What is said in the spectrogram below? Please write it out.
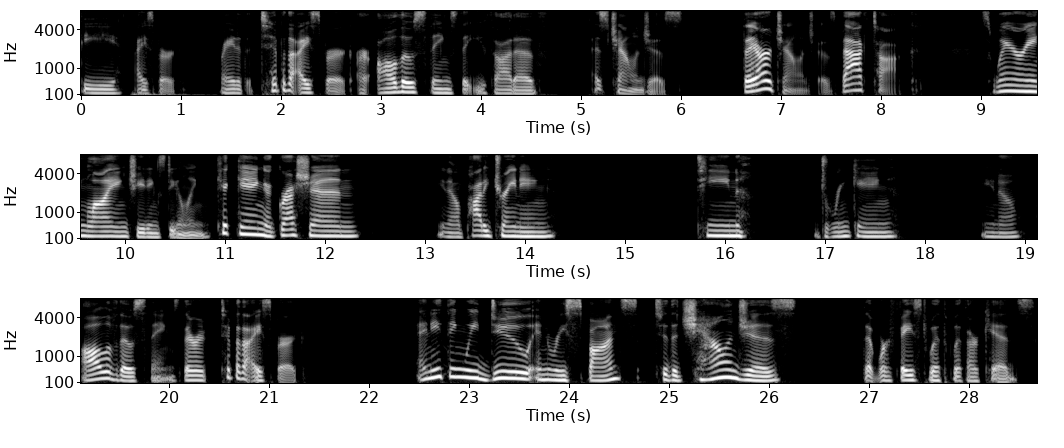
the iceberg, right? At the tip of the iceberg are all those things that you thought of as challenges. They are challenges back talk, swearing, lying, cheating, stealing, kicking, aggression, you know, potty training, teen drinking, you know, all of those things. They're a tip of the iceberg. Anything we do in response to the challenges that we're faced with with our kids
